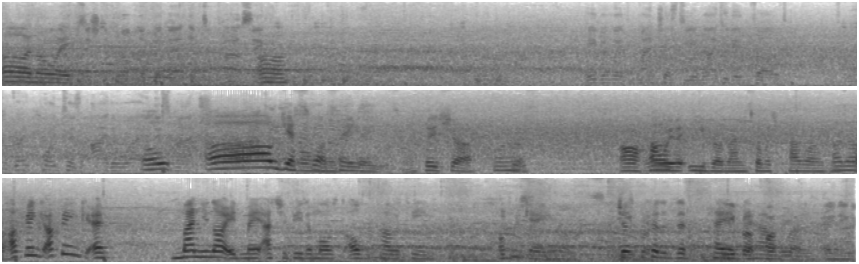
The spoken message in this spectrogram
Oh no way. Position of problem with their interpassing. Oh, Even with Manchester United involved. Great pointers either way in oh, this match. oh yes, Oh what my save? days, man. Pretty sure. Uh-huh. Oh, how Oh. we Ibra, man. So much power. I know. I think I think uh, Man United may actually be the most overpowered team in the game, just because of the players they Ibra, have. Pogba, Really. and-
